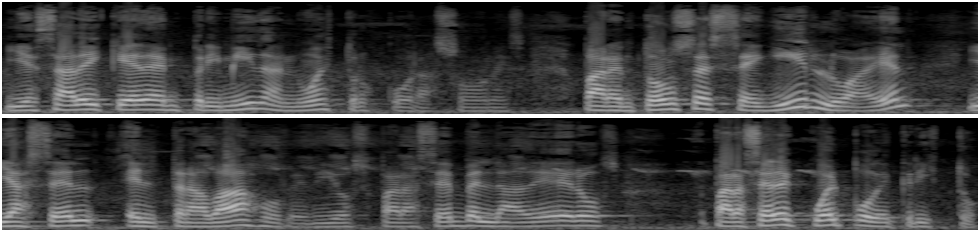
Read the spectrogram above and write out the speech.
Y esa ley queda imprimida en nuestros corazones, para entonces seguirlo a Él y hacer el trabajo de Dios, para ser verdaderos, para ser el cuerpo de Cristo.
